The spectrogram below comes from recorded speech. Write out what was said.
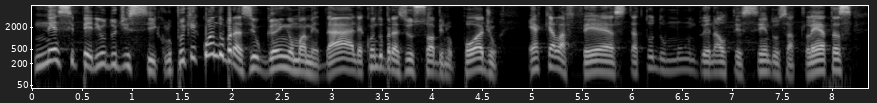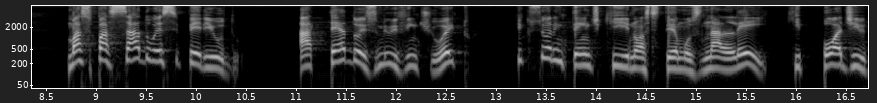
nesse período de ciclo. Porque quando o Brasil ganha uma medalha, quando o Brasil sobe no pódio, é aquela festa, todo mundo enaltecendo os atletas. Mas passado esse período, até 2028, o que, o senhor entende que nós temos na lei que pode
